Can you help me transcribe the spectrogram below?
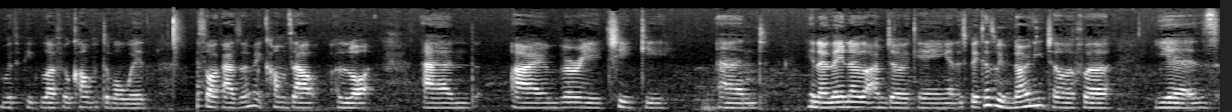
with people I feel comfortable with, sarcasm it comes out a lot and I'm very cheeky and you know they know that I'm joking and it's because we've known each other for years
